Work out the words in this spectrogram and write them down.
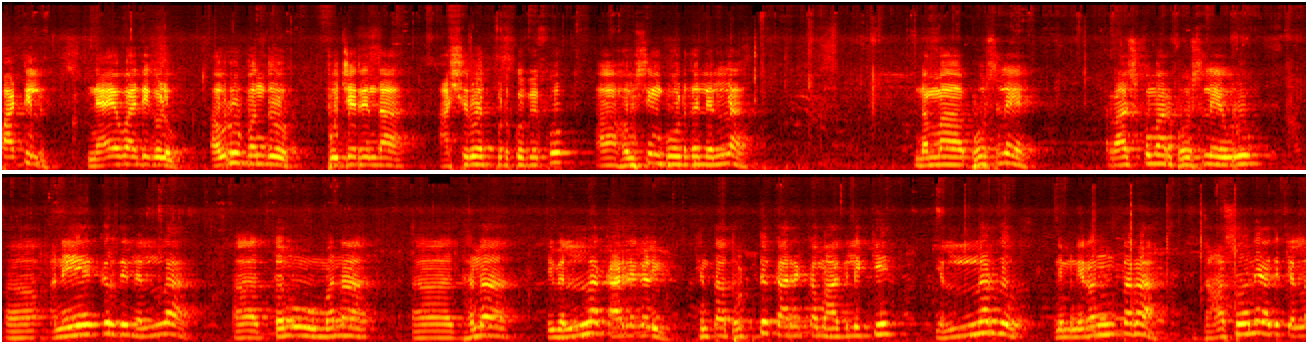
ಪಾಟೀಲ್ ನ್ಯಾಯವಾದಿಗಳು, ಅವರು ಬಂದು ಪೂಜ್ಯರಿಂದ ಆಶೀರ್ವಾದ ಪಡ್ಕೋಬೇಕು. ಆ ಹೌಸಿಂಗ್ ಬೋರ್ಡ್ದಲ್ಲೆಲ್ಲ ನಮ್ಮ ಭೋಸ್ಲೆ, ರಾಜ್ಕುಮಾರ್ ಭೋಸ್ಲೆ ಅವರು ಅನೇಕರದಿಲ್ಲೆಲ್ಲ ತನು, ಮನ ಧನ, ಇವೆಲ್ಲ ಕಾರ್ಯಗಳಿಗೆ ಇಂಥ ದೊಡ್ಡ ಕಾರ್ಯಕ್ರಮ ಆಗಲಿಕ್ಕೆ ಎಲ್ಲರದು ನಿಮ್ಮ ನಿರಂತರ ದಾಸೋನೇ ಅದಕ್ಕೆಲ್ಲ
